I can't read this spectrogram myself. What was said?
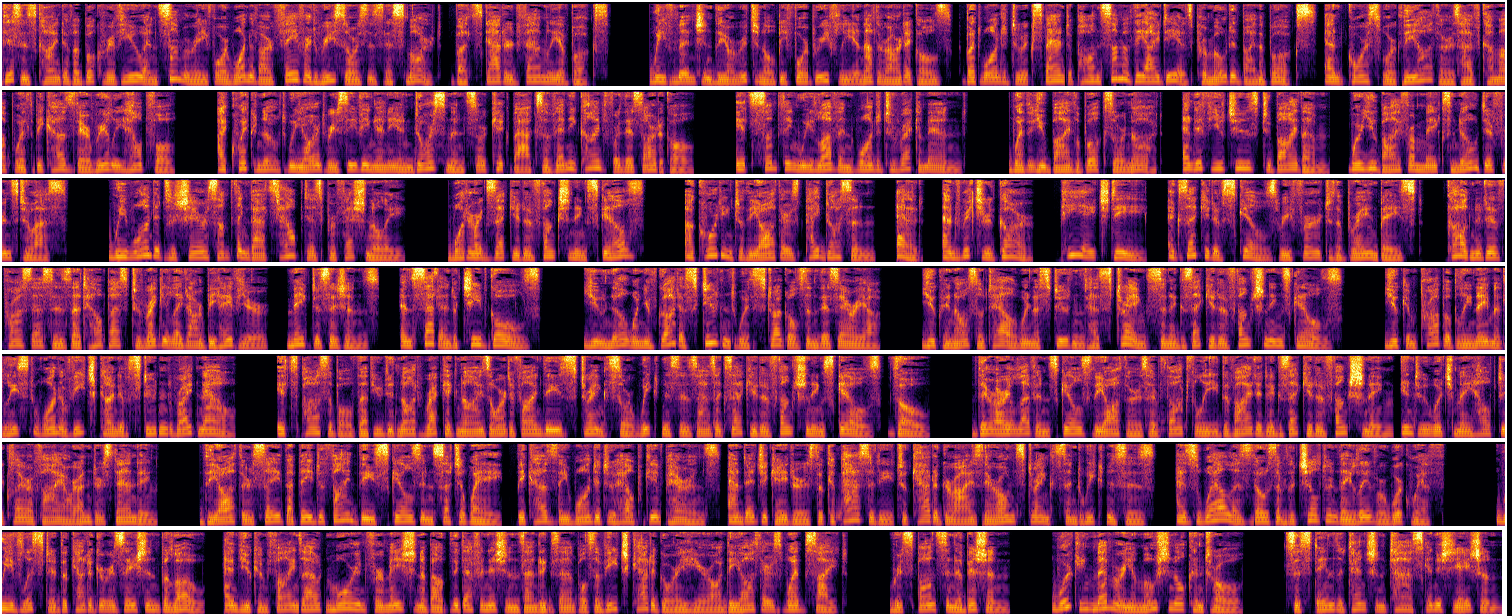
This is kind of a book review and summary for one of our favorite resources the Smart but Scattered family of books. We've mentioned the original before briefly in other articles, but wanted to expand upon some of the ideas promoted by the books and coursework the authors have come up with because they're really helpful. A quick note we aren't receiving any endorsements or kickbacks of any kind for this article. It's something we love and wanted to recommend. Whether you buy the books or not, and if you choose to buy them, where you buy from makes no difference to us. We wanted to share something that's helped us professionally. What are executive functioning skills? According to the authors Peg Dawson, ed., and Richard Guare, PhD, executive skills refer to the brain-based, cognitive processes that help us to regulate our behavior, make decisions, and set and achieve goals. You know when you've got a student with struggles in this area. You can also tell when a student has strengths in executive functioning skills. You can probably name at least one of each kind of student right now. It's possible that you did not recognize or define these strengths or weaknesses as executive functioning skills, though. There are 11 skills the authors have thoughtfully divided executive functioning into which may help to clarify our understanding. The authors say that they defined these skills in such a way because they wanted to help give parents and educators the capacity to categorize their own strengths and weaknesses, as well as those of the children they live or work with. We've listed the categorization below, and you can find out more information about the definitions and examples of each category here on the author's website. Response inhibition. Working memory emotional control. Sustained attention task initiation.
